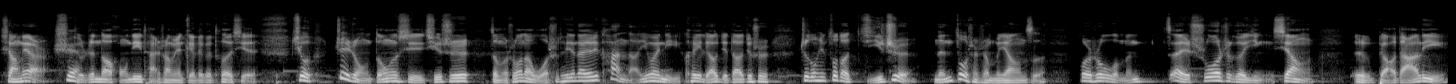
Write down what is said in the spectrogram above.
项链是就扔到红地毯上面，给了个特写。就这种东西，其实怎么说呢？我是推荐大家去看的，因为你可以了解到，就是这东西做到极致能做成什么样子，或者说我们在说这个影像。呃，表达力，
